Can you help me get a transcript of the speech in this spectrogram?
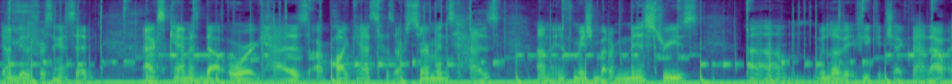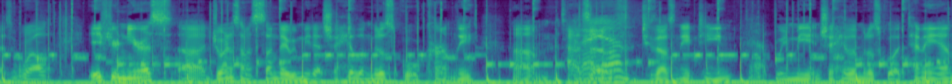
Don't do the first thing I said. Actscamas.org has our podcast, has our sermons, has um, information about our ministries. Um, we'd love it if you could check that out as well. If you're near us, uh, join us on a Sunday. We meet at Shahala Middle School currently um, as of 2018. Yep. We meet in Shahala Middle School at 10 a.m.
